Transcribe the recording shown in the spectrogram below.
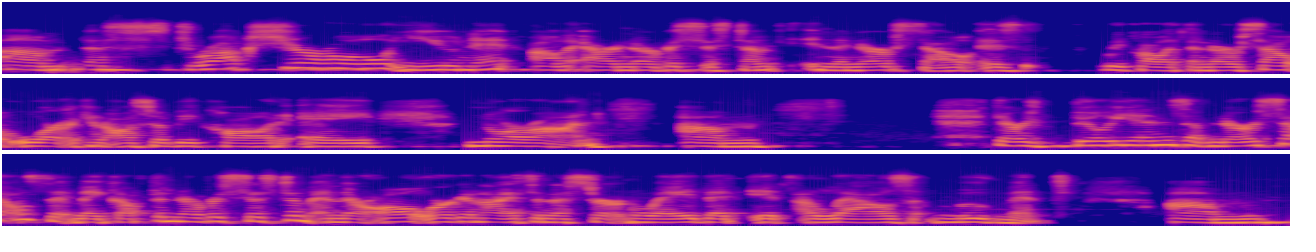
Um, the structural unit of our nervous system in the nerve cell is, we call it the nerve cell, or it can also be called a neuron. Um, there's billions of nerve cells that make up the nervous system, and they're all organized in a certain way that it allows movement. Um,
